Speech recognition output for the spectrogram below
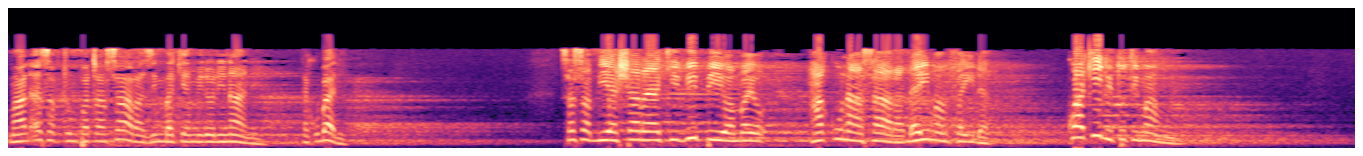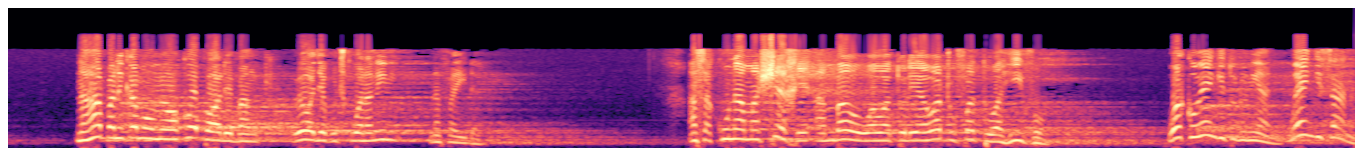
Maalasaf tumpata hasara zimbakia milioni nane. Takubali sasa biashara ya kivipi hiyo ambayo hakuna hasara daima faida? Kwa akili tu timamu na hapa ni kama umewakopa wale banki. Wewe waje kuchukua na nini? Na faida. Sasa kuna mashekhe ambao wawatolea watu fatwa hivyo. Wako wengi tu duniani. Wengi sana.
